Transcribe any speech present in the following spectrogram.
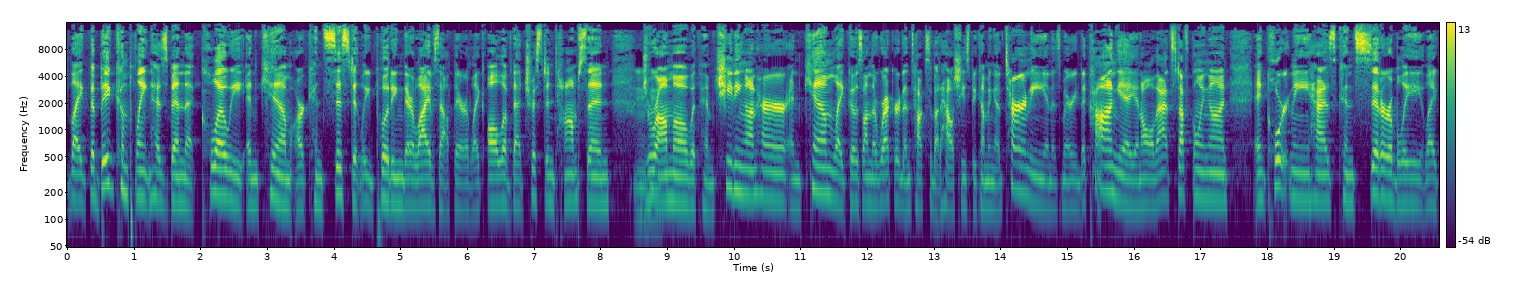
like the big complaint has been that Khloé and Kim are consistently putting their lives out there, like all of that Tristan Thompson mm-hmm. drama with him cheating on her, and Kim like goes on the record and talks about how she's becoming an attorney and is married to Kanye and all that stuff going on. And Kourtney has considerably like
